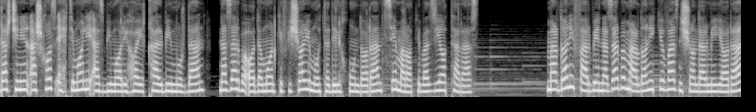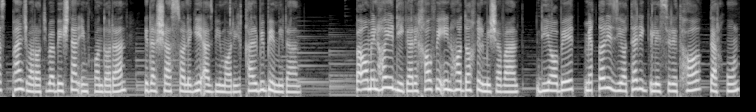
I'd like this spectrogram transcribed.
در چنین اشخاص احتمالی از بیماری های قلبی مردن نظر به آدمان که فشار معتدل خون دارند سه مراتب زیادتر است. مردان فربه نظر به مردانی که وزنشان در میار است پنج مراتب بیشتر امکان دارند که در 60 سالگی از بیماری قلبی بمیرند. به عامل های دیگر خوف اینها داخل می شوند. دیابت، مقدار زیادتری گلیسریت ها در خون،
